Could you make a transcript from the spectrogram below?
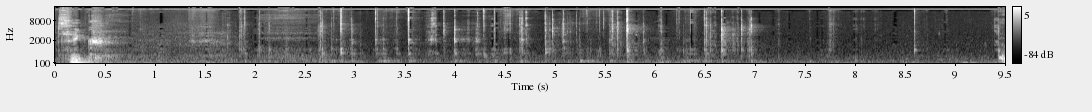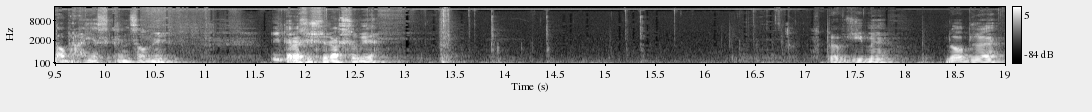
Cyk. Dobra, jest skręcony. I teraz jeszcze raz sobie sprawdzimy dobrze.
